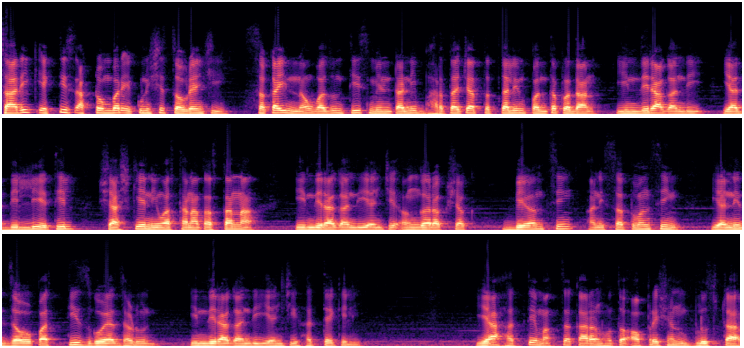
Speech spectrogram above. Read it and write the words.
तारीख एकतीस ऑक्टोंबर एकोणीसशे चौऱ्याऐंशी सकाळी नऊ वाजून तीस मिनिटांनी भारताच्या तत्कालीन पंतप्रधान इंदिरा गांधी या दिल्ली येथील शासकीय निवासस्थानात असताना इंदिरा गांधी यांचे अंगरक्षक बेअंत सिंग आणि सतवंत सिंग यांनी जवळपास तीस गोळ्या झाडून इंदिरा गांधी यांची हत्या केली. या हत्येमागचं कारण होतं ऑपरेशन ब्लू स्टार.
